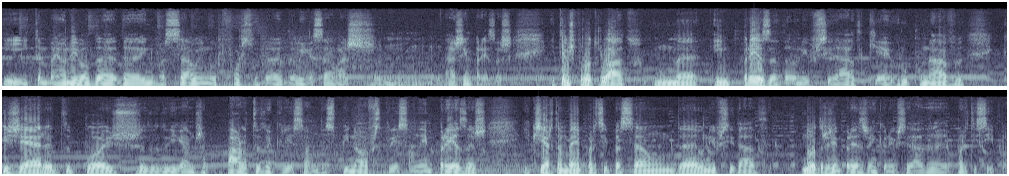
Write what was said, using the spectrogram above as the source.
e, e também ao nível da, da, inovação e no reforço da, da ligação às, hum, às empresas. E temos, por outro lado, uma empresa da universidade, que é a Grupo Nave, que gera depois, digamos, a parte da criação de spin-offs, de criação de empresas e que gera também a participação da Universidade noutras empresas em que a Universidade participa.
